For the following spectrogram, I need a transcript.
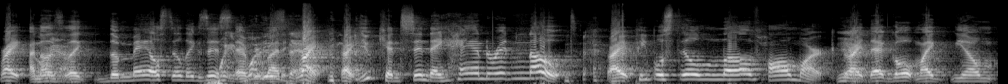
right? I know Oh, it's yeah. like the mail still exists, Wait, everybody. Right, right. You can send a handwritten note, right? People still love Hallmark, Yeah. right? That gold, like you know,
